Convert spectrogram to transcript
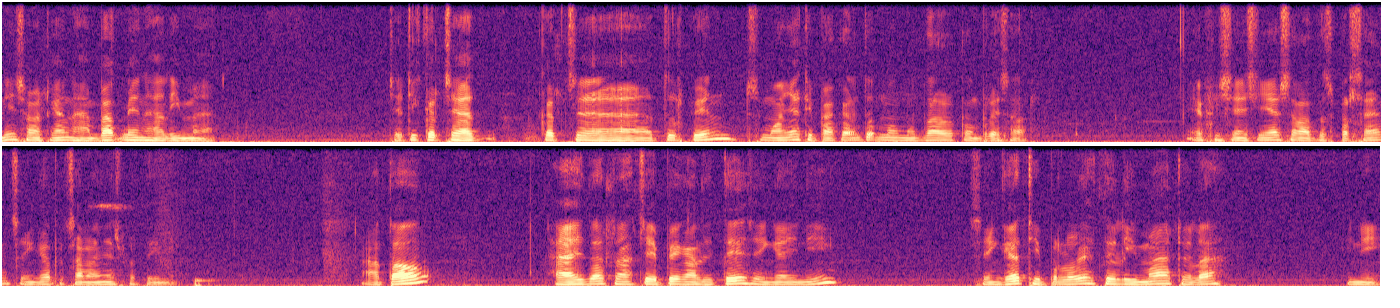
ini sama dengan H4 min H5 jadi kerja kerja turbin semuanya dipakai untuk memutar kompresor. Efisiensinya 100% sehingga persamaannya seperti ini. Atau H itu adalah CP kali T sehingga ini sehingga diperoleh T5 adalah ini.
